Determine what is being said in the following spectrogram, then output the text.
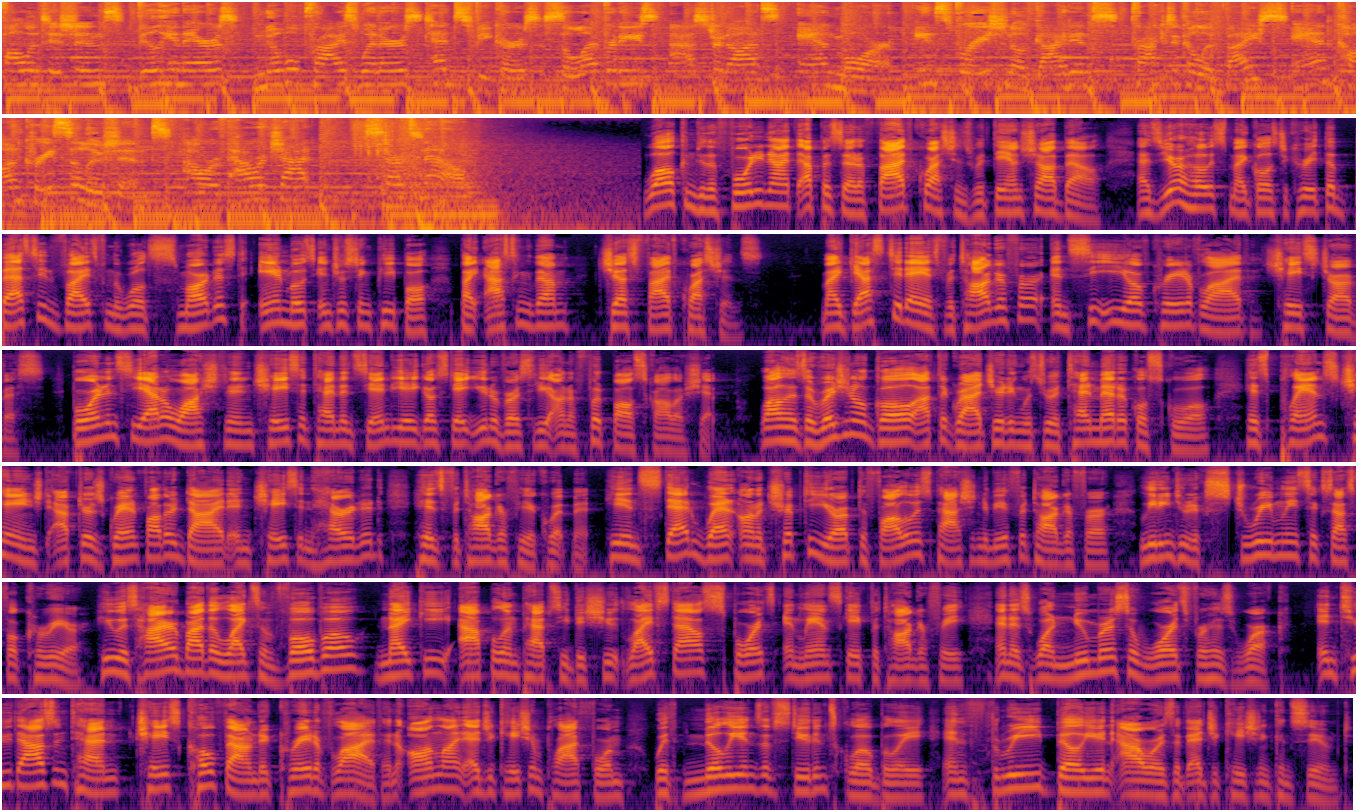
politicians, billionaires, Nobel Prize winners, TED speakers, celebrities, astronauts, and more. Inspirational guidance, practical advice, and concrete solutions. Our Power Chat starts now. Welcome to the 49th episode of Five Questions with Dan Schawbel. As your host, my goal is to create the best advice from the world's smartest and most interesting people by asking them just five questions. My guest today is photographer and CEO of Creative Live, Chase Jarvis. Born in Seattle, Washington, Chase attended San Diego State University on a football scholarship. While his original goal after graduating was to attend medical school, his plans changed after his grandfather died and Chase inherited his photography equipment. He instead went on a trip to Europe to follow his passion to be a photographer, leading to an extremely successful career. He was hired by the likes of Volvo, Nike, Apple, and Pepsi to shoot lifestyle, sports, and landscape photography and has won numerous awards for his work. In 2010, Chase co founded Creative Live, an online education platform with millions of students globally and 3 billion hours of education consumed.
